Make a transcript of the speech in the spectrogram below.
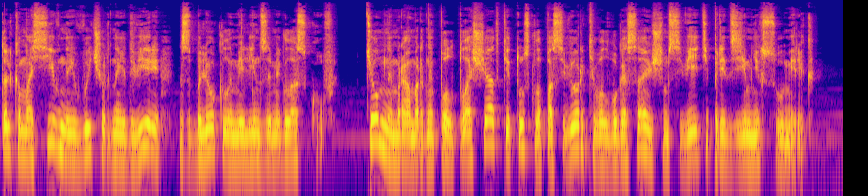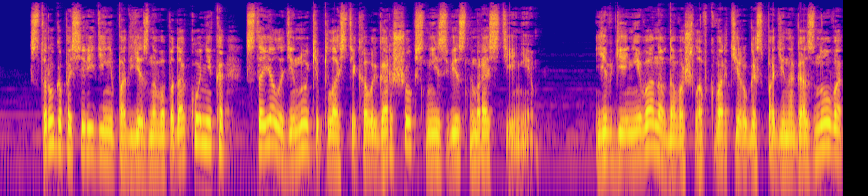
только массивные вычурные двери с блеклыми линзами глазков. Темный мраморный пол площадки тускло посверкивал в угасающем свете предзимних сумерек. Строго посередине подъездного подоконника стоял одинокий пластиковый горшок с неизвестным растением. Евгения Ивановна вошла в квартиру господина Газнова,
